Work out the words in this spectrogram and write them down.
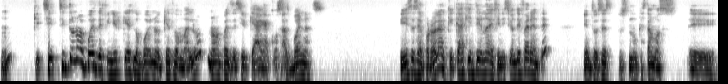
¿Mm? Si, si, tú no me puedes definir qué es lo bueno y qué es lo malo, no me puedes decir que haga cosas buenas. Y ese es el problema, que cada quien tiene una definición diferente. Y entonces, pues nunca estamos eh,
